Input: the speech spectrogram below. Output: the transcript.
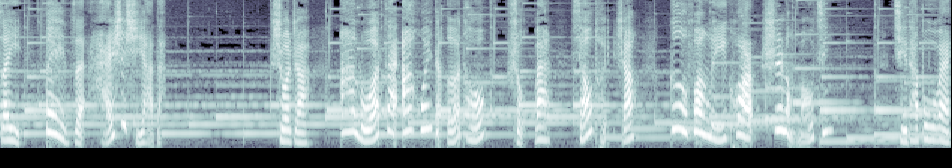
所以被子还是需要的。说着，阿罗在阿辉的额头、手腕、小腿上各放了一块湿冷毛巾，其他部位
